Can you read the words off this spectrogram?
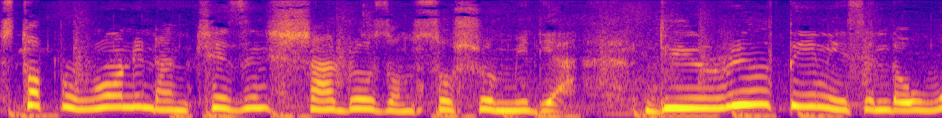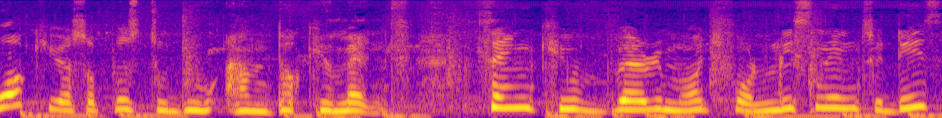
Stop running and chasing shadows on social media. The real thing is in the work you're supposed to do and document. Thank you very much for listening to this.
